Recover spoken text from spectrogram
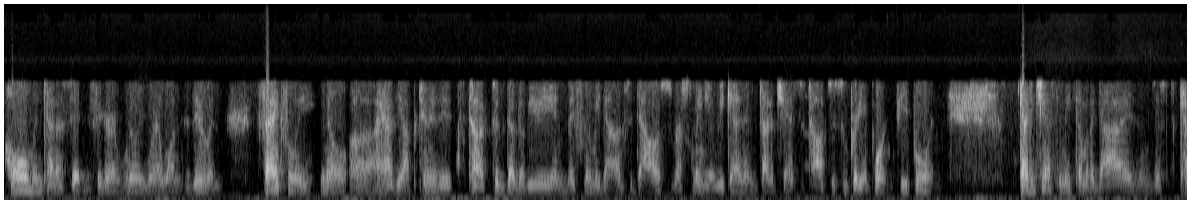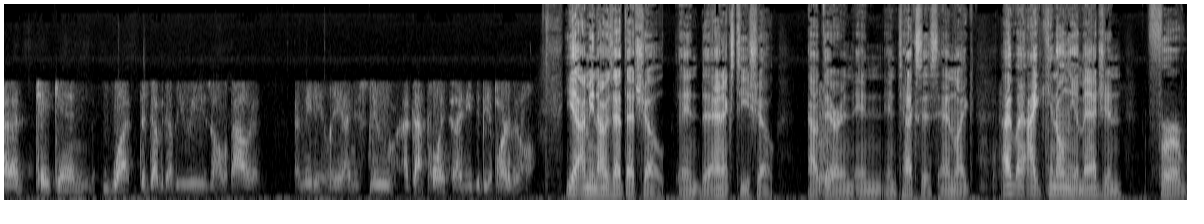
home and kind of sit and figure out really what I wanted to do. And thankfully, you know, uh, I had the opportunity to talk to the WWE, and they flew me down to Dallas WrestleMania weekend and got a chance to talk to some pretty important people and got a chance to meet some of the guys and just kind of take in what the WWE is all about. And immediately I just knew at that point that I needed to be a part of it all. Yeah, I mean, I was at that show in the NXT show out mm-hmm. there in, in, in Texas, and like I, I can only imagine for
